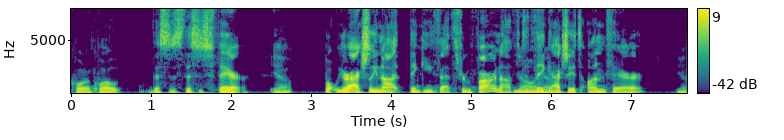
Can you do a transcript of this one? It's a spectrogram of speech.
quote unquote, this is this is fair. yeah But we're actually not thinking that through far enough No, to think know. actually it's unfair yeah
